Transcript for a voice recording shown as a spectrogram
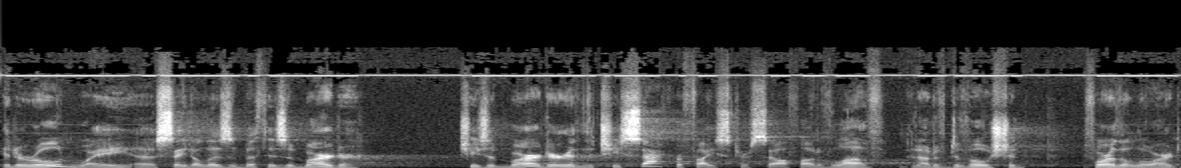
in her own way, uh, St. Elizabeth is a martyr. She's a martyr in that she sacrificed herself out of love and out of devotion for the Lord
